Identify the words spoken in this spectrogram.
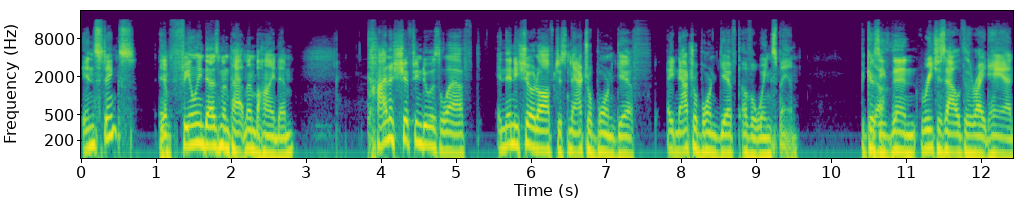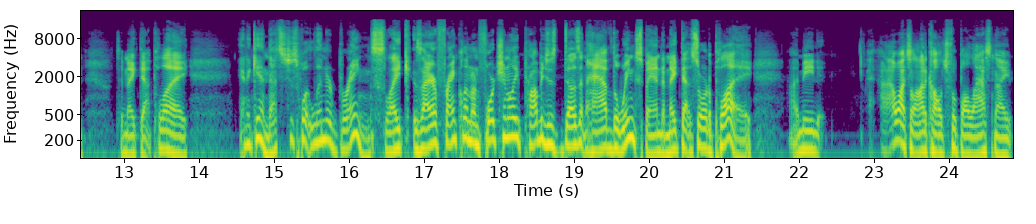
instincts and feeling Dezmon Patmon behind him, kind of shifting to his left, and then he showed off just natural born gift, a natural born gift of a wingspan. Because he then reaches out with his right hand to make that play. And again, that's just what Leonard brings. Like Zaire Franklin, unfortunately, probably just doesn't have the wingspan to make that sort of play. I mean, I watched a lot of college football last night.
